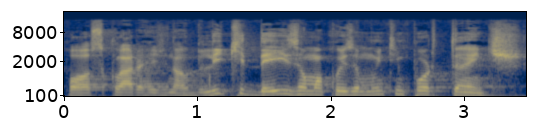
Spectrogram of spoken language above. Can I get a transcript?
Posso, claro, Reginaldo. Liquidez é uma coisa muito importante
